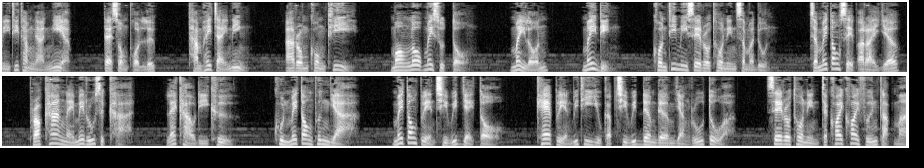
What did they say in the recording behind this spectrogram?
มีที่ทำงานเงียบ แต่ส่งผลลึกทำให้ใจนิ่ง อารมณ์คงที่ มองโลกไม่สุดโต่งไม่หลน ไม่ดิ่ง คนที่มีเซโรโทนินสมดุล จะไม่ต้องเสพอะไรเยอะ เพราะข้างในไม่รู้สึกขาด และข่าวดีคือ คุณไม่ต้องพึ่งยา ไม่ต้องเปลี่ยนชีวิตใหญ่โต แค่เปลี่ยนวิธีอยู่กับชีวิตเดิมๆอย่างรู้ตัว เซโรโทนินจะค่อยๆฟื้นกลับมา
